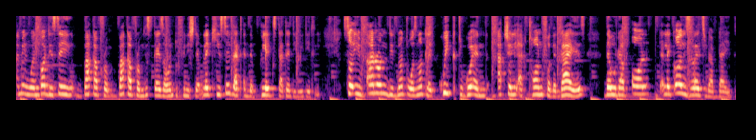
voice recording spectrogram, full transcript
I mean when God is saying back up from back up from these guys, I want to finish them. Like he said that and the plague started immediately. So if Aaron did not was not like quick to go and actually atone for the guys, they would have all like all Israelites would have died.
